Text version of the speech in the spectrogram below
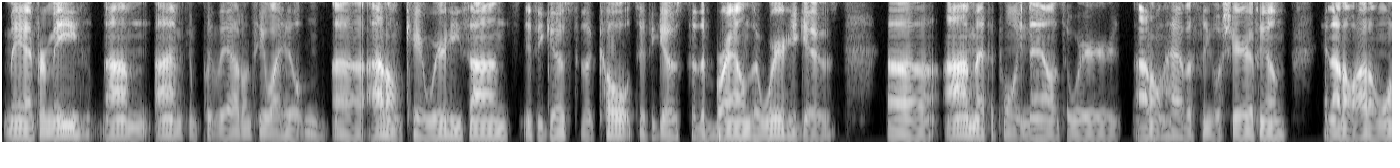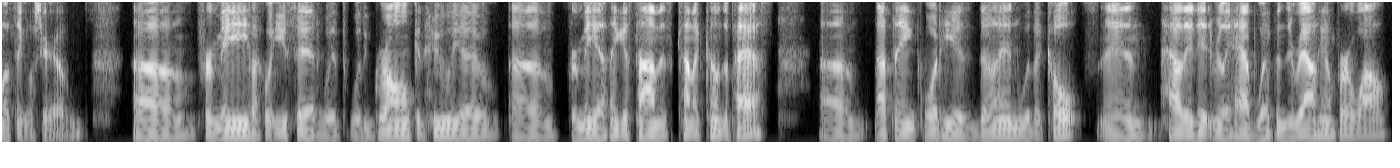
man, for me, I'm I'm completely out on T.Y. Hilton. Uh, I don't care where he signs, if he goes to the Colts, if he goes to the Browns, or where he goes. Uh, I'm at the point now to where I don't have a single share of him, and I don't I don't want a single share of him. Uh, for me, like what you said with with Gronk and Julio, uh, for me, I think his time has kind of come to pass. Uh, I think what he has done with the Colts and how they didn't really have weapons around him for a while,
